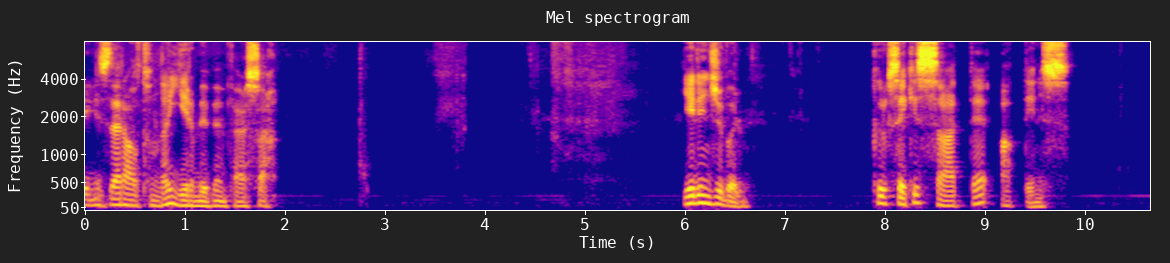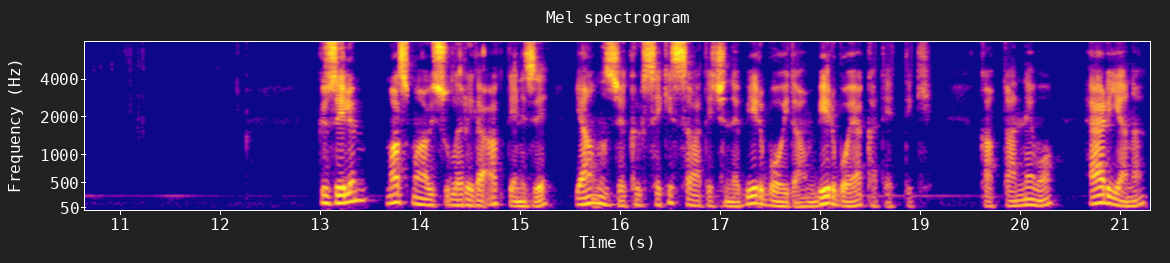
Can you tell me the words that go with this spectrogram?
Denizler altında 20 bin fersah. 7. bölüm 48 saatte Akdeniz Güzelim masmavi sularıyla Akdeniz'i yalnızca 48 saat içinde bir boydan bir boya kat ettik. Kaptan Nemo her yana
